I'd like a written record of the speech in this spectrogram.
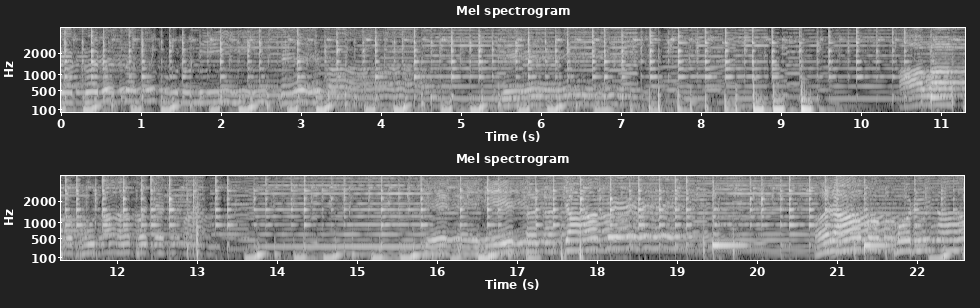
માટે કર સદગુરુની સેવા. આવા પ્રભુના ભજનમાં જાગે રામ ખોરી ના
